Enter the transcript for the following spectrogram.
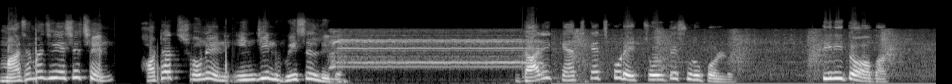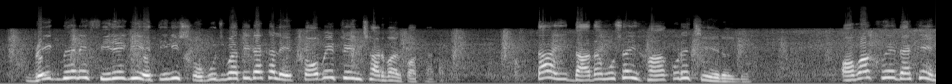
মাঝামাঝি এসেছেন, হঠাৎ শোনেন ইঞ্জিন হুইসেল দিল। গাড়ি ক্যাচ ক্যাচ করে চলতে শুরু করল। তিনি তো অবাক। ব্রেক ভ্যানে ফিরে গিয়ে তিনি সবুজ বাতি দেখালে তবে ট্রেন ছাড়বার কথা। তাই দাদামশাই হাঁ করে চেয়ে রইল। অবাক হয়ে দেখেন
